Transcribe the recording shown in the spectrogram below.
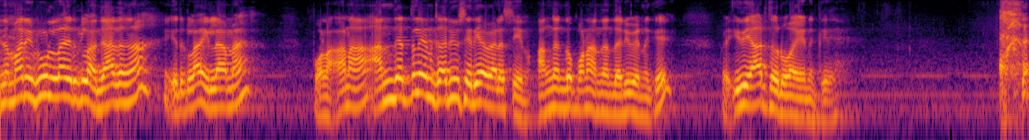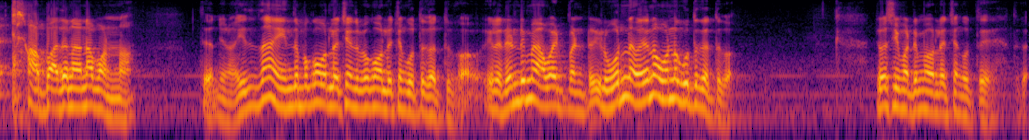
இந்த மாதிரி ரூல்லாம் இருக்கலாம். ஜாதகம் இருக்கலாம் இல்லாமல் போகலாம் ஆனால் அந்த இடத்துல எனக்கு அறிவு சரியாக வேலை செய்யணும். அங்கங்கே போனால் அந்தந்த அறிவு எனக்கு. இது யார் தருவா எனக்கு? அப்போ அதை நான் என்ன பண்ணணும்? தெரிஞ்சிடும் இதுதான் இந்த பக்கம் ஒரு லட்சம் இந்த பக்கம் ஒரு லட்சம் குத்து கற்றுக்கோ இல்லை ரெண்டுமே அவாய்ட் பண்ணிட்டு இல்லை ஒன்று எதனா ஒன்று குத்து கற்றுக்கோ ஜோசி மட்டுமே ஒரு லட்சம் குத்து கற்றுக்கோ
